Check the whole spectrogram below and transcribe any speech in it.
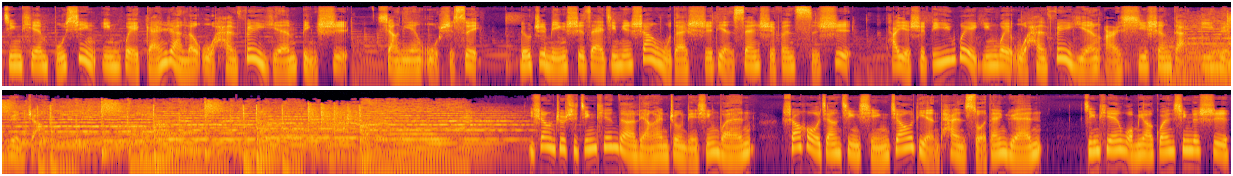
今天不幸因为感染了武汉肺炎病逝，享年五十岁。刘志明是在今天上午的十点三十分辞世，他也是第一位因为武汉肺炎而牺牲的医院院长。以上就是今天的两岸重点新闻。稍后将进行焦点探索单元。今天我们要关心的是，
